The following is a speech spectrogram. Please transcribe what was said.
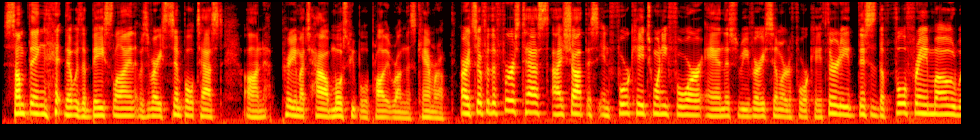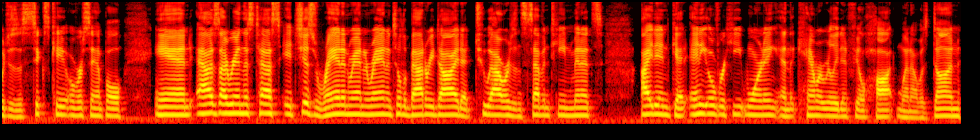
something that was a baseline that was a very simple test on pretty much how most people will probably run this camera. All right, so for the first test, I shot this in 4K 24, and this would be very similar to 4K 30. This is the full frame mode, which is a 6K oversample. And as I ran this test, it just ran and ran and ran until the battery died at 2 hours and 17 minutes. I didn't get any overheat warning, and the camera really didn't feel hot when I was done.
